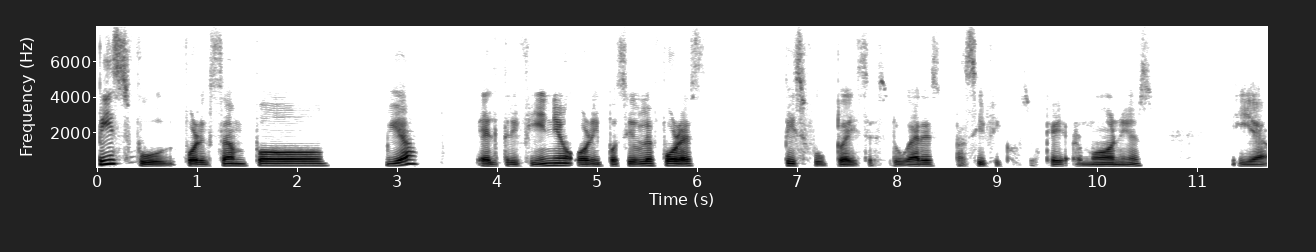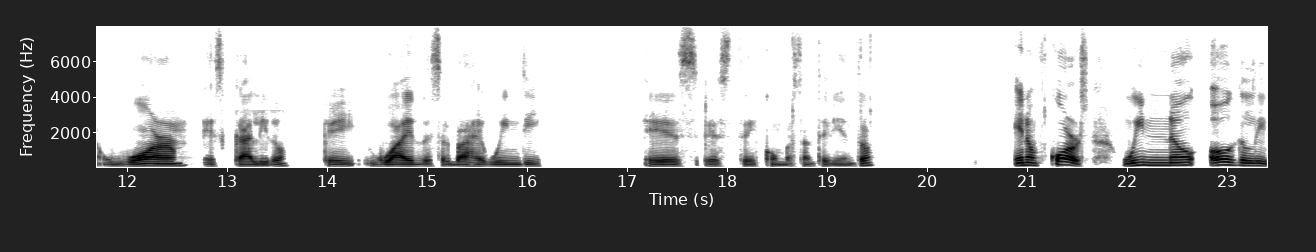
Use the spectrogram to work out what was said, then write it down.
Peaceful, for example, yeah, El Trifinio or Impossible Forest, peaceful places, lugares pacíficos, okay, harmonious. Yeah, warm es cálido, okay, wild salvaje, windy es este con bastante viento. And of course, we know ugly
